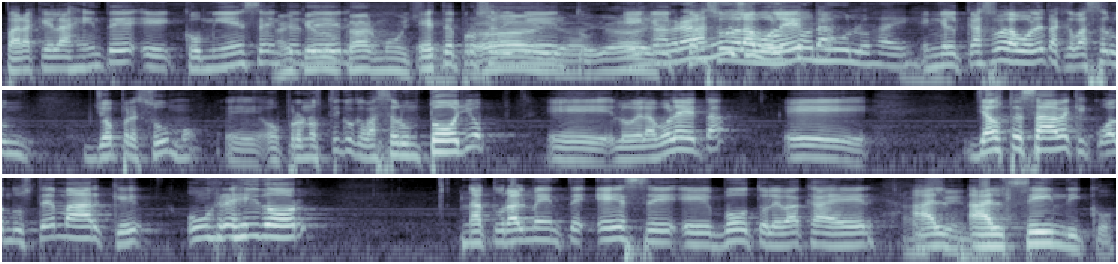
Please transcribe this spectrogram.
Para que la gente eh, comience a entender este procedimiento. Ay, ay, ay. En el Habrá caso de la boleta, en el caso de la boleta, que va a ser un, yo presumo, eh, o pronostico que va a ser un tollo, eh, lo de la boleta, eh, ya usted sabe que cuando usted marque un regidor, naturalmente ese eh, voto le va a caer Al al, síndico. al síndico.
